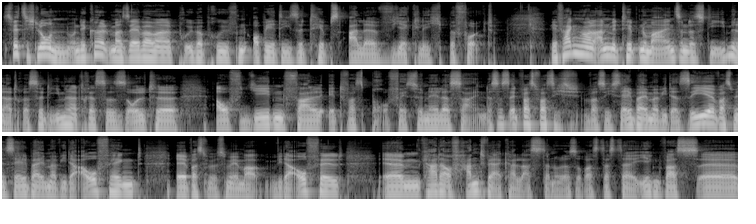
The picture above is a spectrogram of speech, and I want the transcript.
es wird sich lohnen und ihr könnt mal selber mal überprüfen, ob ihr diese Tipps alle wirklich befolgt. Wir fangen mal an mit Tipp Nummer 1 und das ist die E-Mail-Adresse. Die E-Mail-Adresse sollte auf jeden Fall etwas professioneller sein. Das ist etwas, was ich, was ich selber immer wieder sehe, was mir selber immer wieder aufhängt, äh, was, was, mir immer wieder auffällt, ähm, gerade auf Handwerkerlastern oder sowas, dass da irgendwas, äh,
